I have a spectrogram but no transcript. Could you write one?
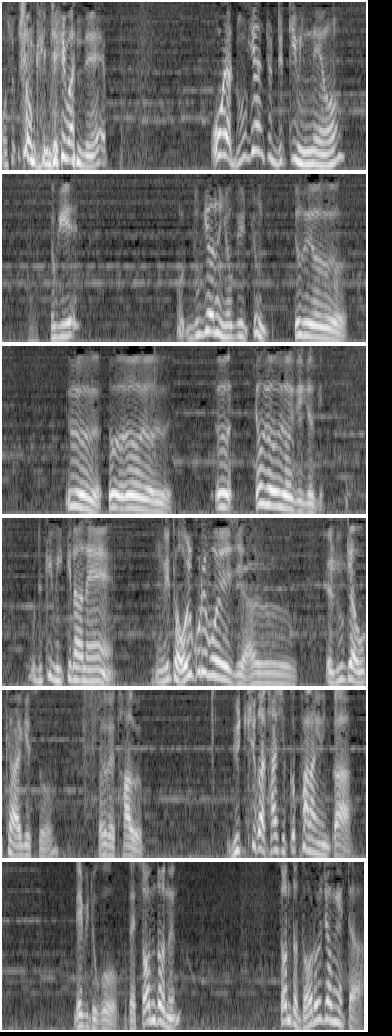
어, 쑥스러움 굉장히 많네. 오, 야, 루기아는 좀 느낌 있네요. 여기. 어, 루기아는 여기 좀, 여기, 여기, 여기, 여기, 여기, 여기, 여기, 여기, 여기, 여기. 어, 느낌 있긴 하네. 음, 이렇게 얼굴이 보여야지. 아유, 야, 루기아 오케이 알겠어. 자, 그래 다음. 뮤츠가 사실 끝판왕이니까 내비두고 그다음에 썬더는 썬더 너로 정했다.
